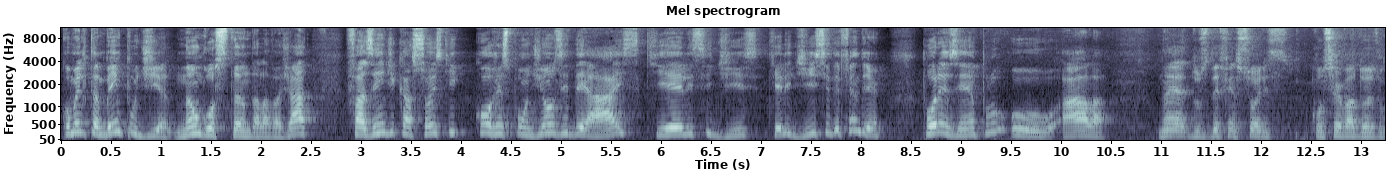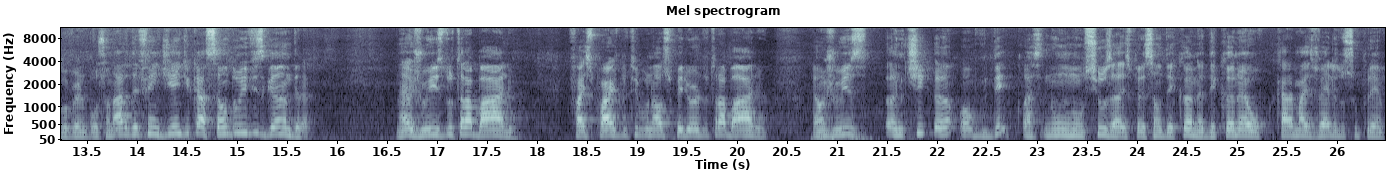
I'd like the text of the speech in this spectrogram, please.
como ele também podia, não gostando da Lava Jato, fazer indicações que correspondiam aos ideais que ele, se disse, que ele disse defender. Por exemplo, o ala né, dos defensores conservadores do governo Bolsonaro defendia a indicação do Ives Gandra, né, o juiz do trabalho, faz parte do Tribunal Superior do Trabalho. É um juiz antigo. Assim, não, se usa a expressão decano, né? decano é o cara mais velho do Supremo.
